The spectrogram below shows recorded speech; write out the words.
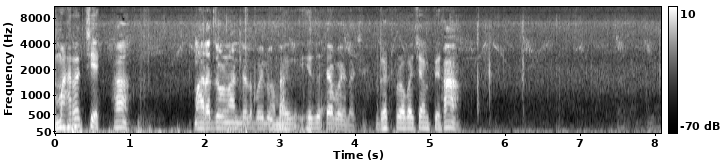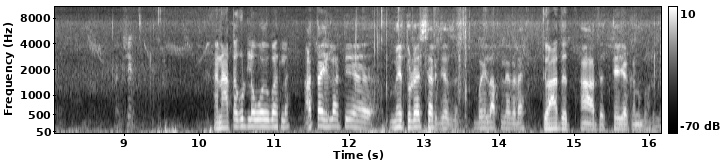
महाराजची? हा. महाराज जवळ आणलेला बैल होता मग हे त्या बैलाचे. घटप्रभा चॅम्पियन हा. आणि आता कुठला वय भरला? आता हिला ते मेथुड्या सर्जाचा बैल आपल्याकडे आहे. तो आदत. हा आता त्याच्याकडनं भरले.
